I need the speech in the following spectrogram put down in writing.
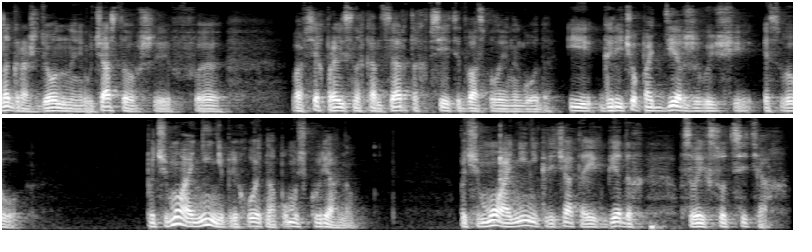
награжденные, участвовавшие в, э, во всех правительственных концертах все эти два с половиной года и горячо поддерживающие СВО. Почему они не приходят на помощь курянам? Почему они не кричат о их бедах в своих соцсетях?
